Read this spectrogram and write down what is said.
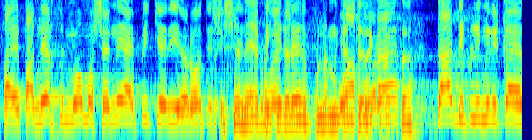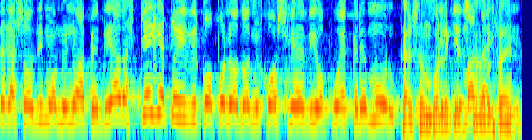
Θα επανέλθουμε όμως σε νέα επίκαιρη ερώτηση, σε νέα επίκαιρη, ναι, που να μην κάνετε αφορά τα αντιπλημμυρικά έργα στο Δήμο Μινώα Απεντιάδας και για το ειδικό πολεοδομικό σχέδιο που εκκρεμούν Ευχαριστούμε πολύ κύριε συνάδελφε.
